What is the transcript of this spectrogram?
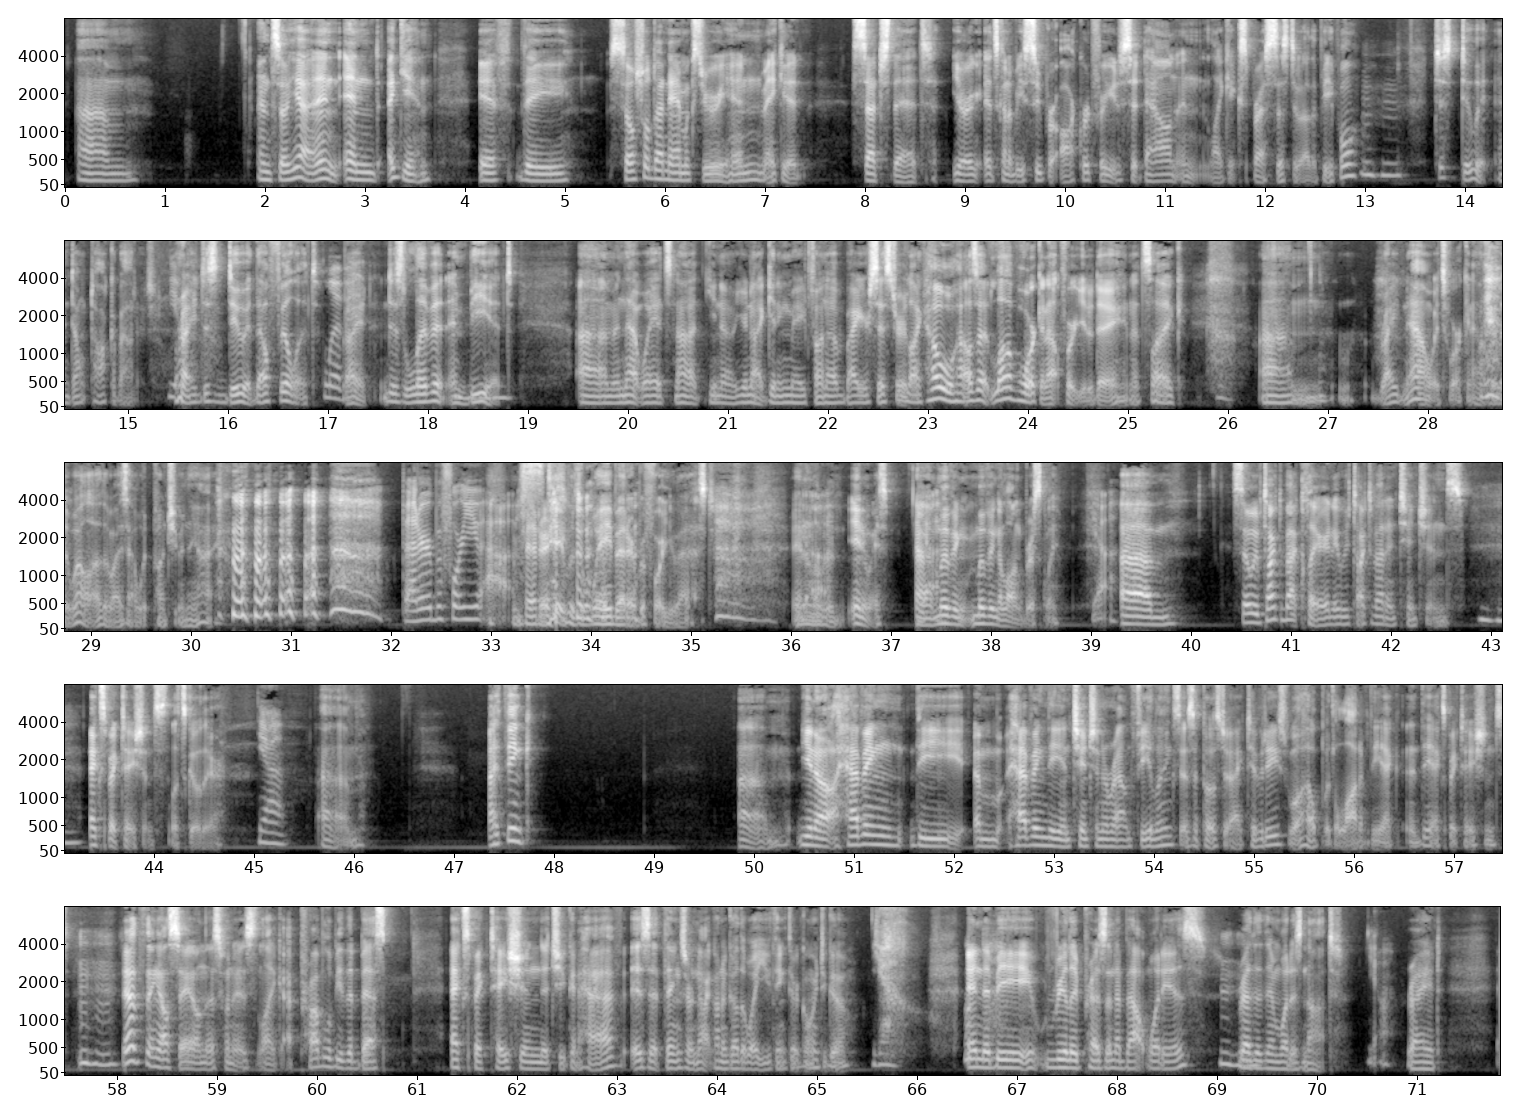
And so yeah, and and again, if the social dynamics you're in make it such that you're it's going to be super awkward for you to sit down and like express this to other people Mm-hmm. just do it and don't talk about it Yeah. right just do it they'll feel it Live it. right just live it and be Mhm. it um, and that way it's not you know you're not getting made fun of by your sister like oh how's that love working out for you today and it's like um, right now it's working out really well otherwise i would punch you in the eye better before you ask. better it was way better before you asked and Yeah. anyways uh, Yeah. moving moving along briskly Yeah. um, so we've talked about clarity we've talked about intentions Mm-hmm. expectations let's go there Yeah. um, I think, um, you know, having the um, having the intention around feelings as opposed to activities will help with a lot of the ex- the expectations. Mm-hmm. The other thing I'll say on this one is like uh, probably the best expectation that you can have is that things are not going to go the way you think they're going to go, Yeah. and to be really present about what is Mhm. rather than what is not Yeah. right?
